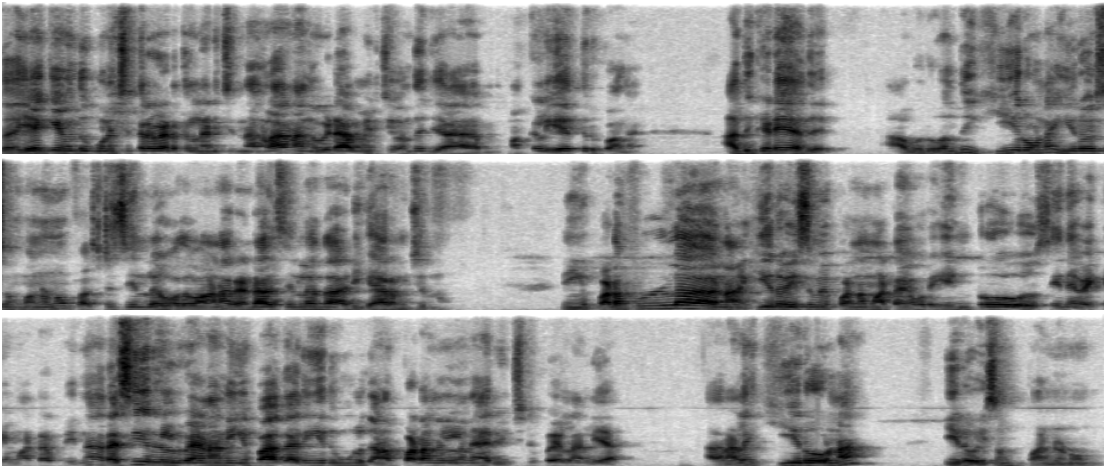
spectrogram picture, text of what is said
ஏகே வந்து குணச்சித்திர வேடத்தில் நடிச்சிருந்தாங்களா நாங்கள் விடாமுயற்சி வந்து ஜ- மக்கள் ஏற்றிருப்பாங்க அது கிடையாது. அவர் வந்து ஹீரோனா ஹீரோயிசம் பண்ணணும். ஃபஸ்ட்டு சீனில் உதவானா ரெண்டாவது சீனில் தான் அடிக்க ஆரம்பிச்சிடணும். நீங்கள் படம் ஃபுல்லாக நான் ஹீரோயிசமே பண்ண மாட்டேன். ஒரு இன்ட்ரோ சீனே வைக்க மாட்டேன் அப்படின்னா ரசிகர்கள் வேணாம் நீங்கள் பார்க்காதீங்க. இது உங்களுக்கான படம் இல்லைன்னு அறிவிச்சிட்டு போயிடலாம் இல்லையா? அதனால் ஹீரோனா ஹீரோயிசம் பண்ணணும்.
